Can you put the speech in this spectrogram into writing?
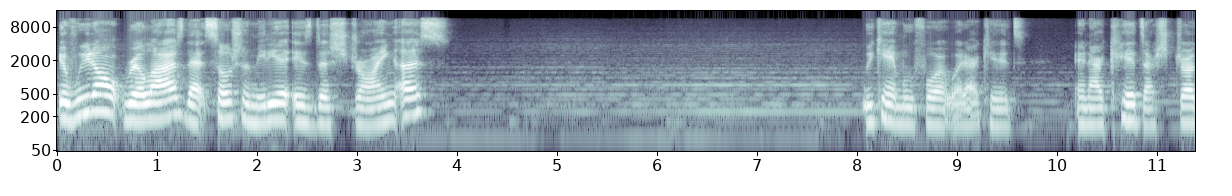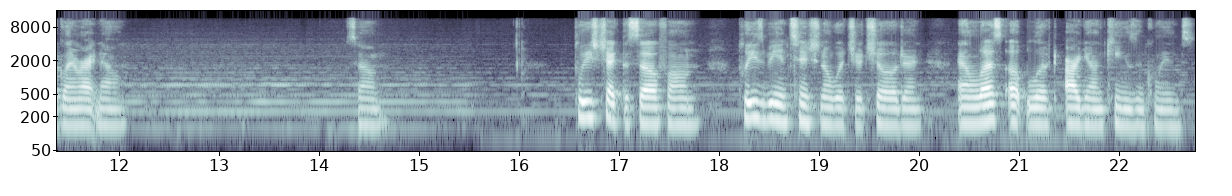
if we don't realize that social media is destroying us, we can't move forward with our kids. And our kids are struggling right now. So please check the cell phone. Please be intentional with your children and let's uplift our young kings and queens.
